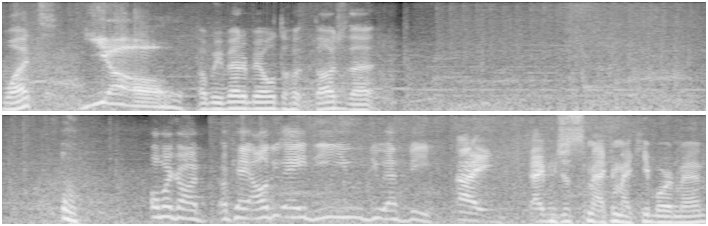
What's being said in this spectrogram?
What? Yo. Oh, we better be able to dodge that. Oh! Oh my god. Okay, I'll do AD. You do FV. I, I'm just smacking my keyboard, man.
